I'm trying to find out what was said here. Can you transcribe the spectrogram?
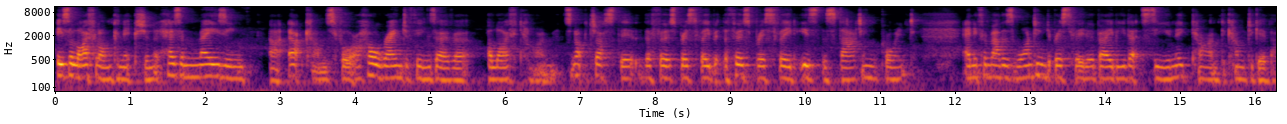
is a lifelong connection. It has amazing uh, outcomes for a whole range of things over a lifetime. It's not just the, the first breastfeed, but the first breastfeed is the starting point. And if a mother's wanting to breastfeed her baby, that's the unique time to come together.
